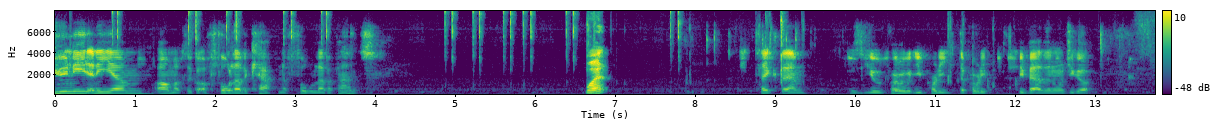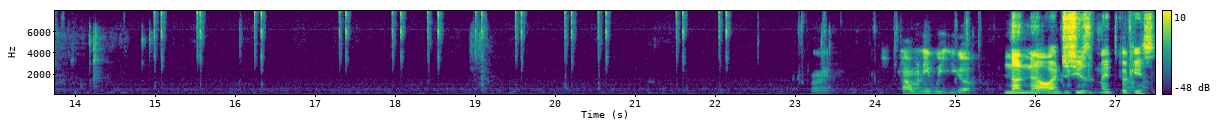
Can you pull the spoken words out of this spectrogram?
Do you need any um armor? Because I've got a full leather cap and a full leather pants. What? Take them, because you probably you probably they'll probably be better than what you got. Right. How many wheat you got? None now. I just used made cookies.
